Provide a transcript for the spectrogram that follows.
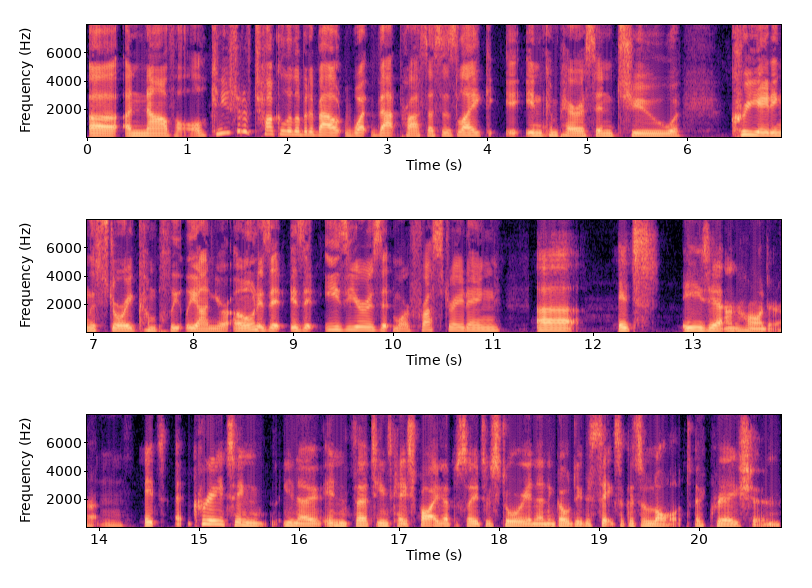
uh, a novel. Can you sort of talk a little bit about what that process is like in comparison to creating the story completely on your own? Is it is it easier? Is it more frustrating? It's easier and harder. It's uh, creating, you know, in 13's case, five episodes of story and then in Gold Digger six, like it's a lot of creation.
